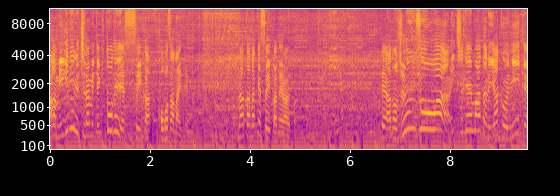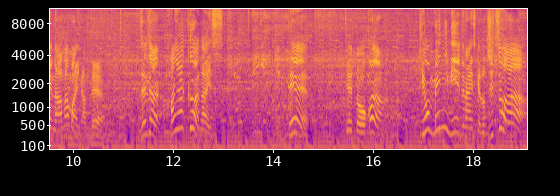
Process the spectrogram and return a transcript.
あ右リールちなみに適当でいいです。スイカ。こぼさないんで。中だけスイカ狙うと。であの純増は1ゲームあたり約2.7枚なんで全然速くはないです。でえっ、とこれは基本目に見えてないんですけど実は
